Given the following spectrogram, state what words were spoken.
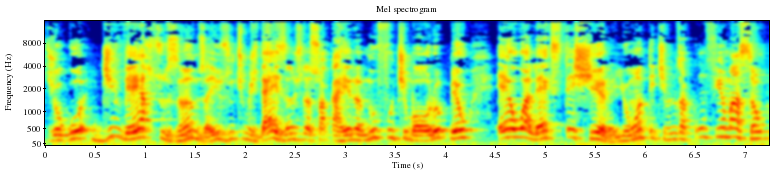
jogou diversos anos, aí os últimos 10 anos da sua carreira no futebol europeu, é o Alex Teixeira. E ontem tivemos a confirmação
